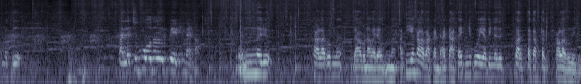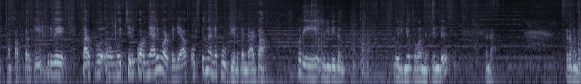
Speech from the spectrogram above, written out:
നമുക്ക് കല്ലച്ചു പോകുന്നുള്ള ഒരു പേടിയും വേണ്ട. ഒന്നൊരു കളറൊന്ന് ഇതാവണ വരെ ഒന്ന് അധികം കളറാക്കണ്ട കേട്ടോ. കരിഞ്ഞു പോയാൽ പിന്നെ അത് കറുത്ത കറുത്ത കളർ വരും. അപ്പം അത്രയ്ക്ക് ഇത്തിരി കറുപ്പ് മുരിച്ചിൽ കുറഞ്ഞാലും കുഴപ്പമില്ല. ഒട്ടും തന്നെ കൂട്ടിയെടുക്കണ്ട കേട്ടോ. അപ്പോൾ അതേ ഒരുവിധം മുരിഞ്ഞൊക്കെ വന്നിട്ടുണ്ട്. കണ്ട? ഇത്ര മതി.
